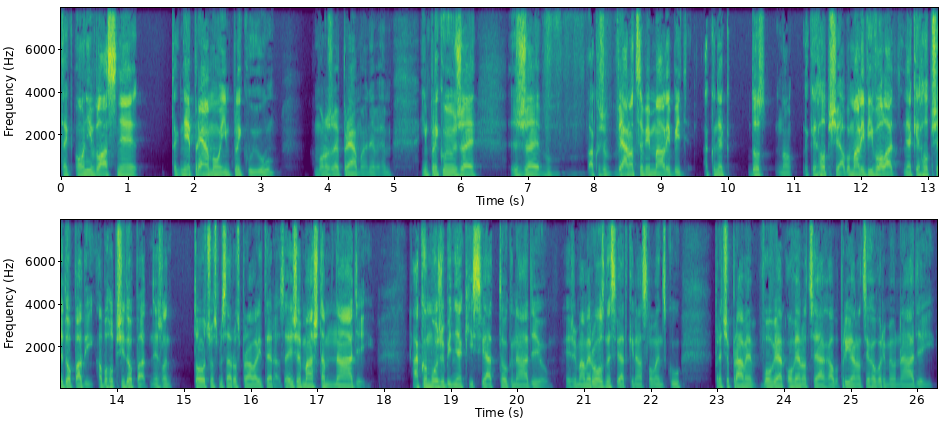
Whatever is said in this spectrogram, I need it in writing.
tak oni vlastne tak nepriamo implikujú, možno, aj priamo, ja neviem, implikujú, že, že v, akože Vianoce by mali byť ako nejak dosť, no, také hĺbšie, alebo mali vyvolať nejaké hĺbšie dopady, alebo hĺbší dopad, než len to, o čom sme sa rozprávali teraz. Hej, že máš tam nádej. Ako môže byť nejaký sviatok nádejou? Hej, že máme rôzne sviatky na Slovensku. Prečo práve vo, o Vianociach alebo pri Vianociach hovoríme o nádeji,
